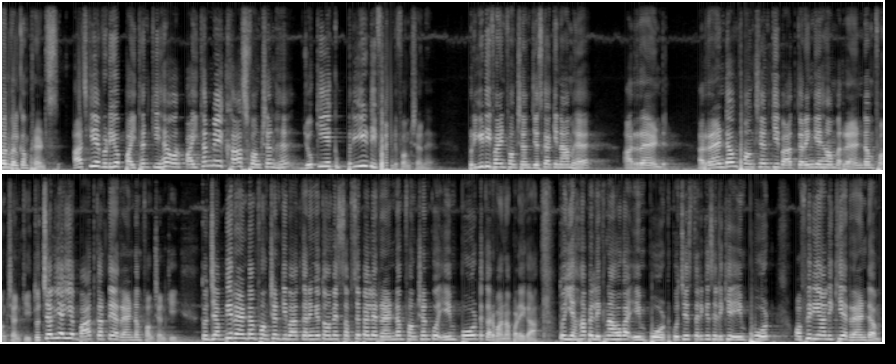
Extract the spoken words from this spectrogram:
हेलो एंड वेलकम फ्रेंड्स आज की ये वीडियो पाइथन की है और पाइथन में एक खास फ़ंक्शन है जो कि एक प्री डिफाइंड फ़ंक्शन है। प्री डिफाइंड फ़ंक्शन जिसका कि नाम है रैंड रैंडम फ़ंक्शन की बात करेंगे हम रैंडम फ़ंक्शन की। तो चलिए ये बात करते हैं रैंडम फ़ंक्शन की। तो जब भी रैंडम फ़ंक्शन की बात करेंगे तो हमें सबसे पहले रैंडम फ़ंक्शन को इंपोर्ट करवाना पड़ेगा। तो यहाँ पे लिखना होगा इंपोर्ट कुछ इस तरीके से लिखिए इंपोर्ट और फिर यहाँ लिखिए रैंडम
